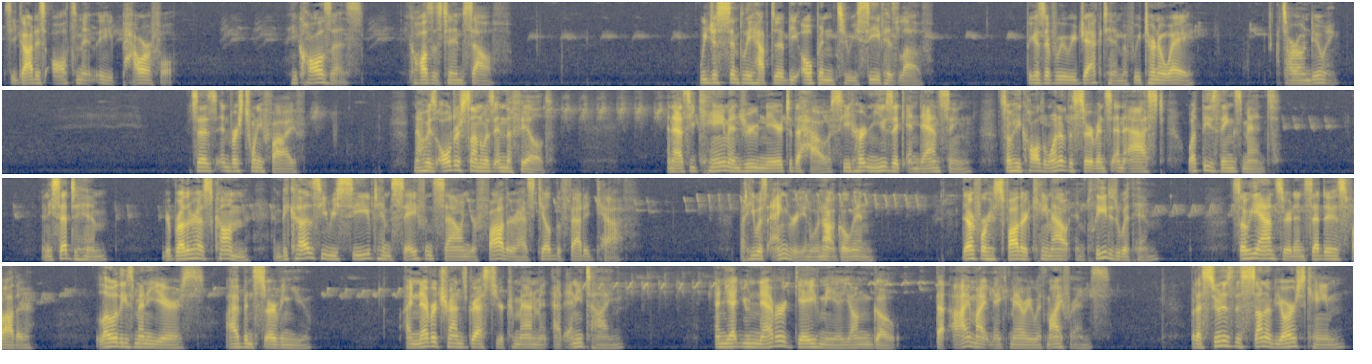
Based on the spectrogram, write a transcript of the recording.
See, God is ultimately powerful. He calls us, He calls us to Himself. We just simply have to be open to receive His love. Because if we reject Him, if we turn away, it's our own doing. It says in verse 25 Now his older son was in the field. And as he came and drew near to the house, he heard music and dancing. So he called one of the servants and asked what these things meant. And he said to him, Your brother has come, and because he received him safe and sound, your father has killed the fatted calf. But he was angry and would not go in. Therefore his father came out and pleaded with him. So he answered and said to his father, Lo, these many years I have been serving you. I never transgressed your commandment at any time and yet you never gave me a young goat that I might make merry with my friends. But as soon as this son of yours came,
